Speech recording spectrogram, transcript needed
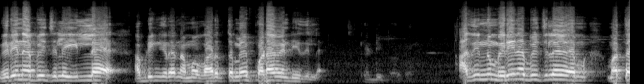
மெரினா பீச்சில் இல்லை அப்படிங்கிற நம்ம வருத்தமே பட வேண்டியதில்லை. கண்டிப்பாக அது இன்னும் மெரினா பீச்சில் மற்ற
